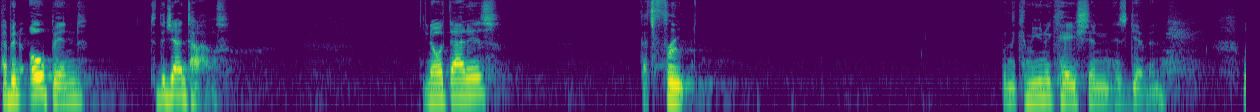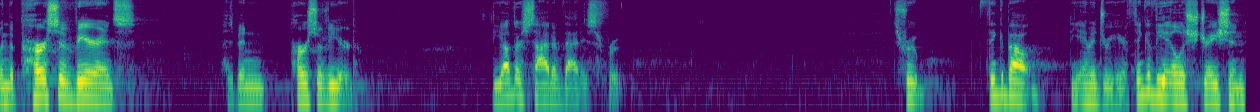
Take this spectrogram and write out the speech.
had been opened to the Gentiles. You know what that is? That's fruit. When the communication is given, when the perseverance has been persevered, the other side of that is fruit. Fruit. Think about the imagery here. Think of the illustration.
